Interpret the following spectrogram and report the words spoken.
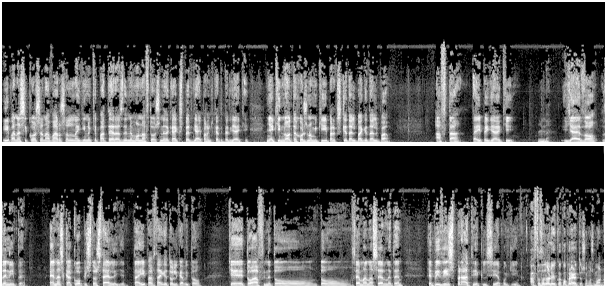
Είπα να σηκώσω ένα βάρος, αλλά να γίνω και πατέρας. Δεν είναι μόνο αυτός. Είναι 16 παιδιά. Υπάρχουν και κάτι παιδιά εκεί. Μια κοινότητα χωρίς νομική ύπαρξη κτλ. κτλ. Αυτά τα είπε για εκεί. Ναι. Για εδώ δεν είπε. Ένας κακόπιστος θα έλεγε. Τα είπε αυτά για το λικαβιτό και το άφηνε το, το θέμα να σέρνεται επειδή εισπράττει η Εκκλησία από εκεί. Αυτό θα το λέει ο κακοπρέρετος όμως μόνο.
